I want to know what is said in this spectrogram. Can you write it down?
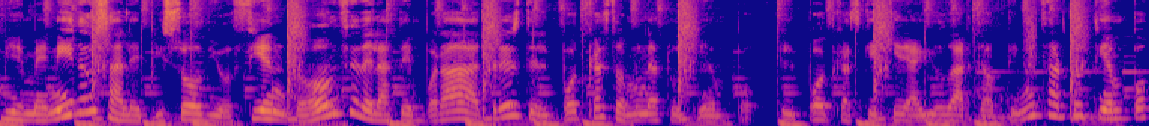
Bienvenidos al episodio 111 de la temporada 3 del podcast Domina tu tiempo, el podcast que quiere ayudarte a optimizar tu tiempo,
